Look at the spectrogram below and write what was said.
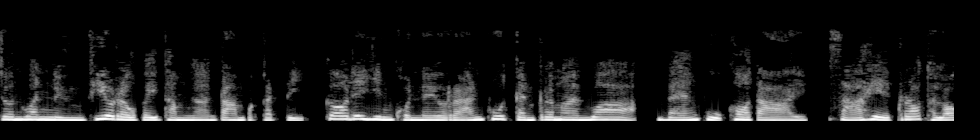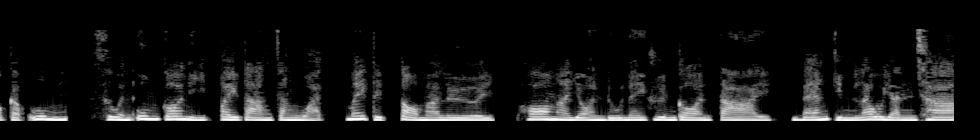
จนวันหนึ่งที่เราไปทำงานตามปกติ ก็ได้ยินคนในร้านพูดกันประมาณว่าแบงค์ผูกคอตาย สาเหตุเพราะทะเลาะกับอุ้ม ส่วนอุ้มก็หนีไปต่างจังหวัดไม่ติดต่อมาเลย พ่อมาย้อนดูในคืนก่อนตาย แบงค์กินเหล้ายันเช้า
